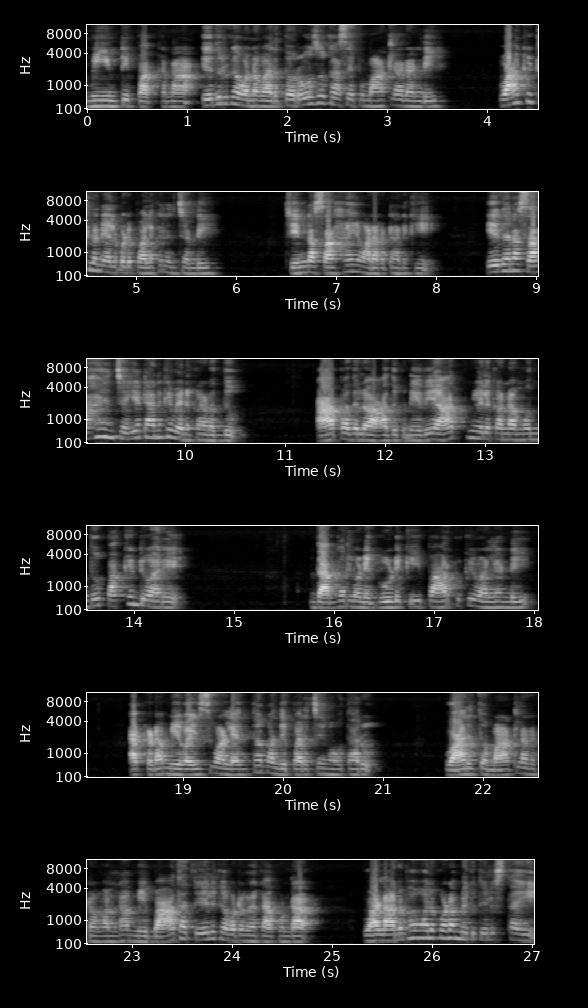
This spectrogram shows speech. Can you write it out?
మీ ఇంటి పక్కన ఎదురుగా ఉన్న వారితో రోజు కాసేపు మాట్లాడండి. వాకిట్లో నిలబడి పలకరించండి. చిన్న సహాయం అడగటానికి ఏదైనా సహాయం చెయ్యటానికి వెనుకాడద్దు. ఆపదలో ఆదుకునేది ఆత్మీయుల కన్నా ముందు పక్కింటి వారే. దగ్గరలోని గుడికి పార్కుకి వెళ్ళండి. అక్కడ మీ వయసు వాళ్ళు ఎంతోమంది పరిచయం అవుతారు. వారితో మాట్లాడటం వల్ల మీ బాధ తేలికవ్వడమే కాకుండా వాళ్ళ అనుభవాలు కూడా మీకు తెలుస్తాయి.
